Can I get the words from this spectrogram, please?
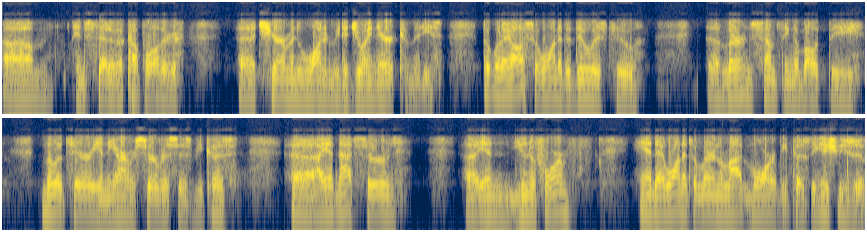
um, instead of a couple other uh, chairman who wanted me to join their committees. But what I also wanted to do is to uh, learn something about the military and the armed services because uh, I had not served uh, in uniform, and I wanted to learn a lot more because the issues of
